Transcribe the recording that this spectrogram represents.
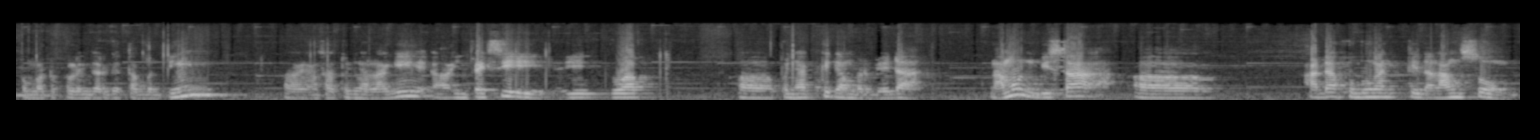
tumor kelenjar getah bening uh, yang satunya lagi uh, infeksi. Jadi dua uh, penyakit yang berbeda. Namun bisa uh, ada hubungan tidak langsung.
